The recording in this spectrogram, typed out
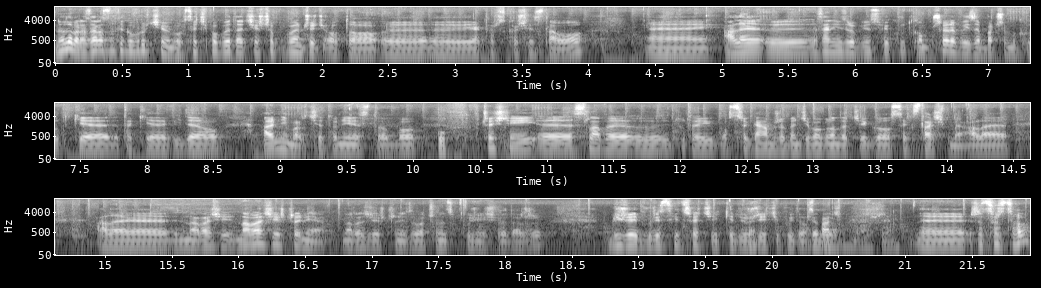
No dobra, zaraz do tego wrócimy, bo chcę Cię popytać, jeszcze popęczyć o to, y, y, jak to wszystko się stało. E, ale y, zanim zrobimy sobie krótką przerwę i zobaczymy krótkie takie wideo, ale nie martwcie, to nie jest to, bo wcześniej e, Slawę tutaj ostrzegałem, że będziemy oglądać jego sekstaśmy, ale, ale na, razie, na razie jeszcze nie. Na razie jeszcze nie, zobaczymy, co później się wydarzy. Bliżej 23, kiedy już dzieci pójdą Kiedy spać. E, że coś to?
